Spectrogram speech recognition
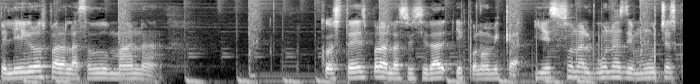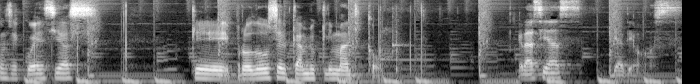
Peligros para la salud humana. Costes para la sociedad económica. Y esas son algunas de muchas consecuencias que produce el cambio climático. Gracias y adiós.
